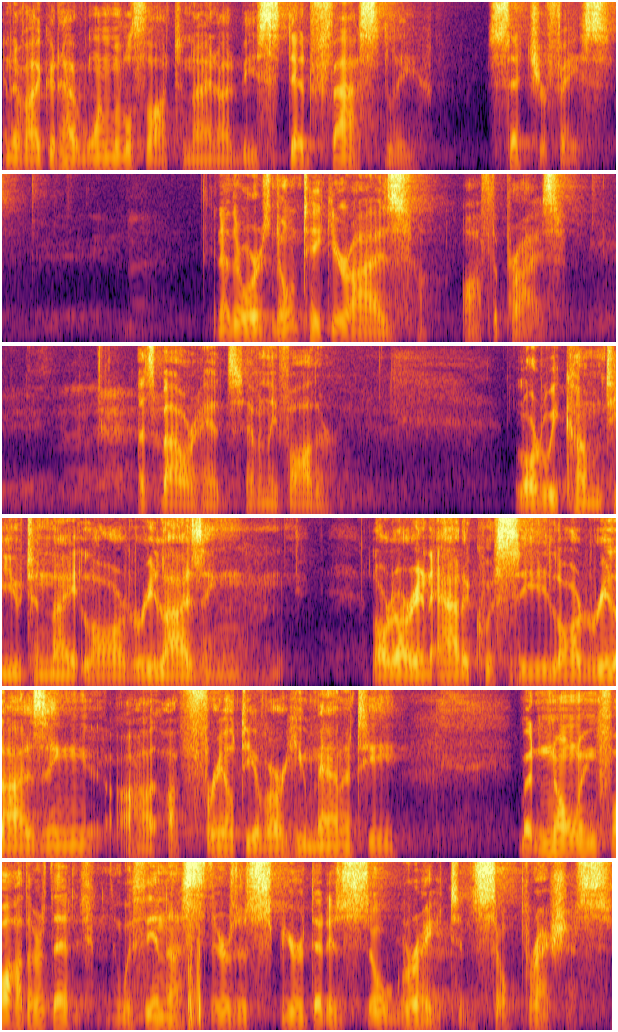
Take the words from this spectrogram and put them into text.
And if I could have one little thought tonight, I'd be steadfastly set your face. In other words, don't take your eyes off the prize. Let's bow our heads. Heavenly Father, Lord, we come to you tonight, Lord, realizing, Lord, our inadequacy, Lord, realizing uh, a frailty of our humanity, but knowing, Father, that within us there's a spirit that is so great and so precious.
